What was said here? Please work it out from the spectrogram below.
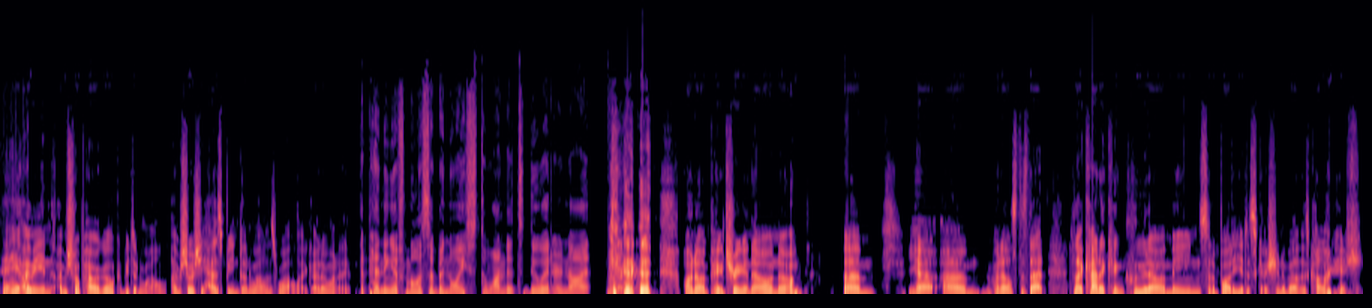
Hey, I mean, I'm sure Power Girl could be done well. I'm sure she has been done well as well. Like, I don't want to. Depending if Melissa Benoist wanted to do it or not. Oh no, I'm picturing it now. Oh no. Um, yeah. Um, what else does that does that kind of conclude our main sort of body of discussion about this comic?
